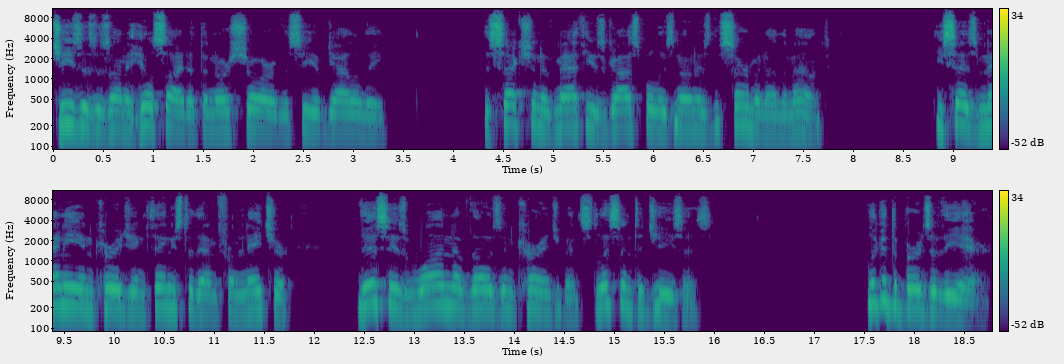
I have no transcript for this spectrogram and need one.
Jesus is on a hillside at the north shore of the Sea of Galilee. The section of Matthew's Gospel is known as the Sermon on the Mount. He says many encouraging things to them from nature. This is one of those encouragements. Listen to Jesus. Look at the birds of the air.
